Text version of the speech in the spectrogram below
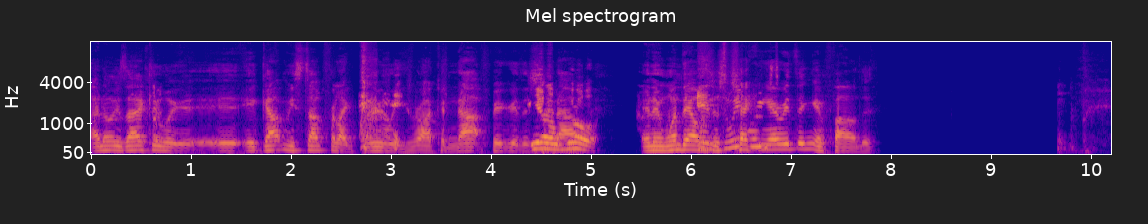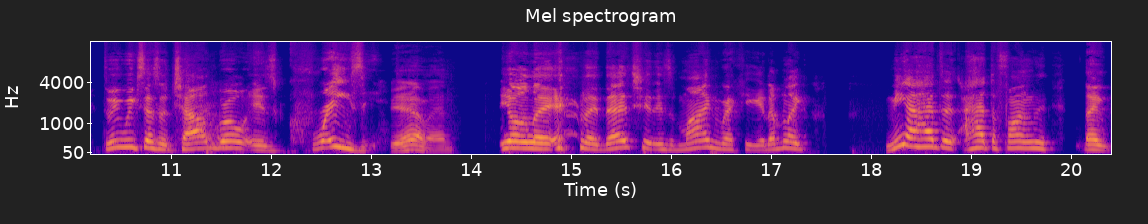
I know exactly what it, it, got me stuck for like three weeks, where I could not figure this Yo, shit out. bro, And then one day I was And just checking weeks- everything and found it. three weeks as a child, bro, is crazy. Yeah, man. yo like like that shit is mind wrecking and i'm like me i had to i had to finally like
